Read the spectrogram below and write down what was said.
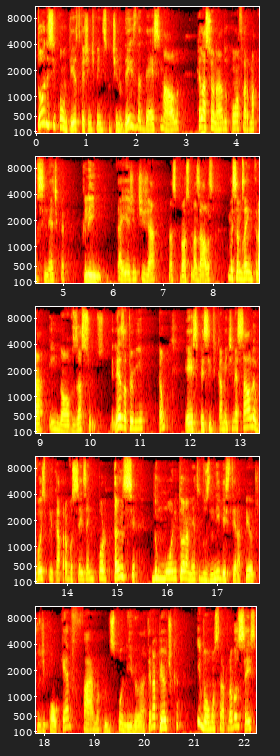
todo esse contexto que a gente vem discutindo desde a décima aula relacionado com a farmacocinética clínica. Daí a gente já, nas próximas aulas, começamos a entrar em novos assuntos. Beleza, turminha? Então, especificamente nessa aula, eu vou explicar para vocês a importância do monitoramento dos níveis terapêuticos de qualquer fármaco disponível na terapêutica e vou mostrar para vocês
